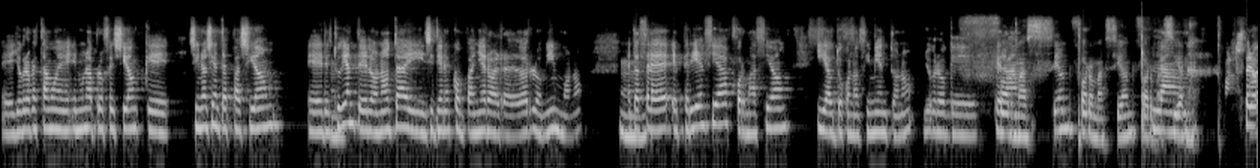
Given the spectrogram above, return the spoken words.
Eh, yo creo que estamos en, una profesión que si no sientes pasión, el mm. estudiante lo nota y si tienes compañeros alrededor, lo mismo. ¿no? Entonces, experiencia, formación y autoconocimiento, ¿no? Yo creo que... formación, formación, formación. Pero,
